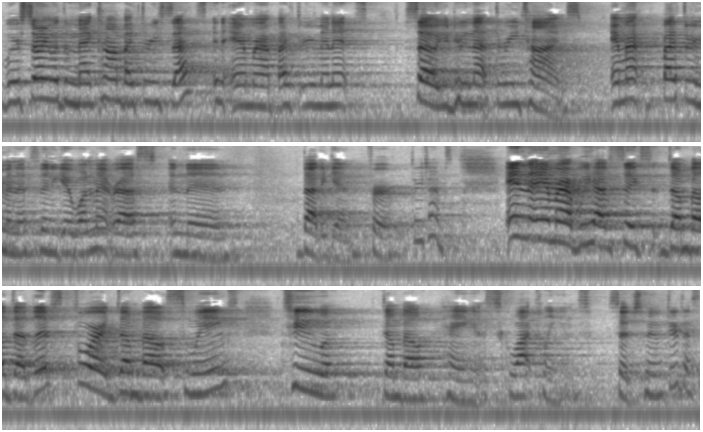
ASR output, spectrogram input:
We're starting with the Metcon by three sets and AMRAP by three minutes. So you're doing that three times. AMRAP by three minutes, then you get one minute rest, and then that again for three times. In the AMRAP, we have six dumbbell deadlifts, four dumbbell swings, two dumbbell hang squat cleans. So just moving through this.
